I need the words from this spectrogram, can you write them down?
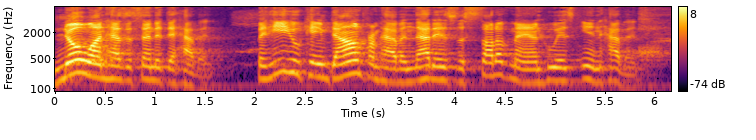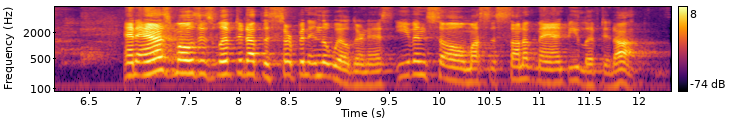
No one has ascended to heaven, but he who came down from heaven, that is the Son of Man who is in heaven. And as Moses lifted up the serpent in the wilderness, even so must the Son of Man be lifted up,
